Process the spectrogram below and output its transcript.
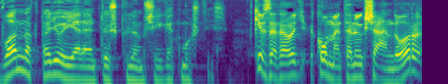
vannak nagyon jelentős különbségek most is. Képzeld el, hogy kommentelünk Sándor,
